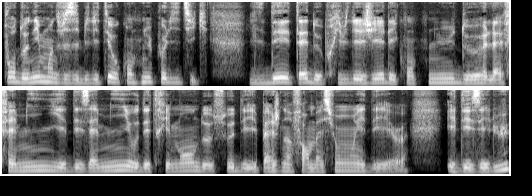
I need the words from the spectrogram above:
pour donner moins de visibilité aux contenus politiques. L'idée était de privilégier les contenus de la famille et des amis au détriment de ceux des pages d'information et des, euh, et des élus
